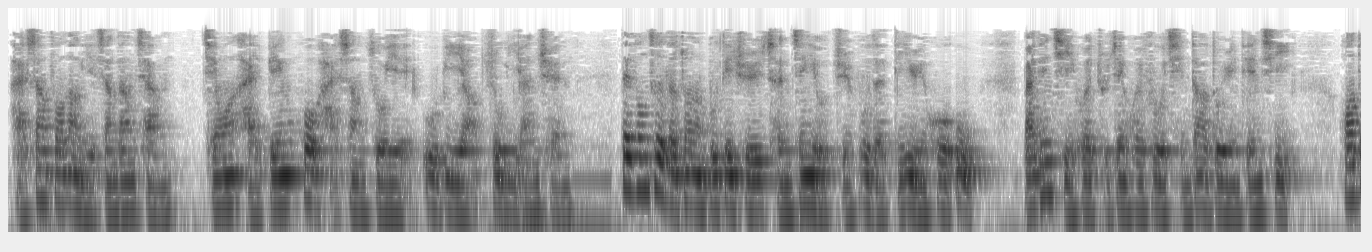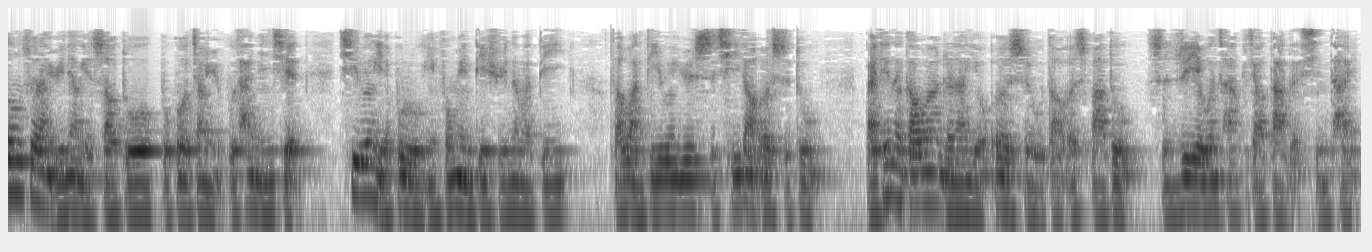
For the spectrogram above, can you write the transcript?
海上风浪也相当强，前往海边或海上作业务必要注意安全。被风测的中南部地区晨间有局部的低云或雾，白天起会逐渐恢复晴到多云天气。花东虽然云量也稍多，不过降雨不太明显，气温也不如迎风面地区那么低，早晚低温约十七到二十度。白天的高温仍然有二十五到二十八度，是日夜温差比较大的形态。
